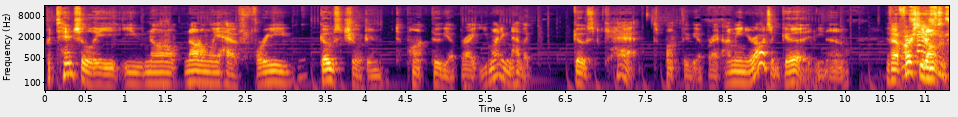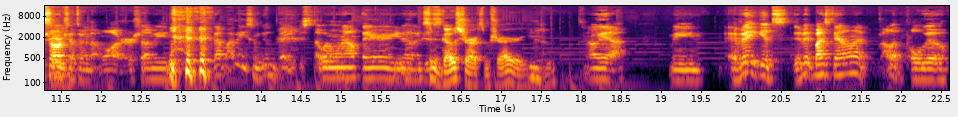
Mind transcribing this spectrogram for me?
potentially you not not only have three ghost children to punt through the upright, you might even have a ghost cat to punt through the upright. I mean, your odds are good, you know. If at first you don't some see- sharks out there in that water, so I mean, that might be some good bait. Just throwing one out there, you know. Just, some ghost sharks, I'm sure. You hmm. know. Oh yeah. I mean, if it gets if it bites down on it, I'll let the pole go.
